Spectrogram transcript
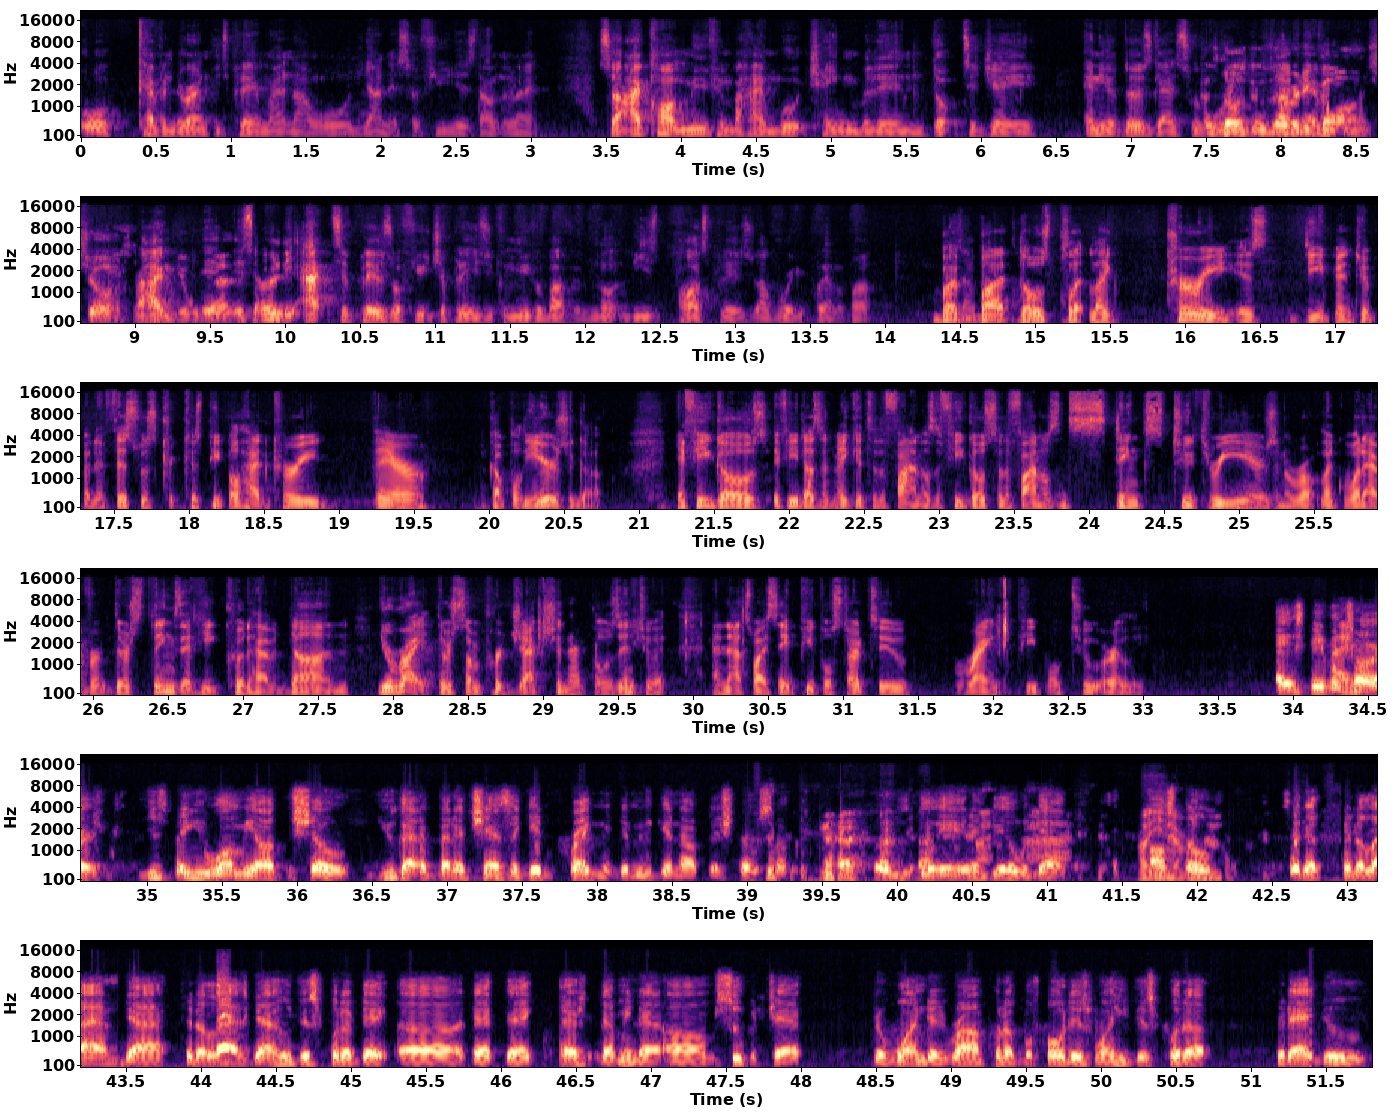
or Kevin Durant, who's playing right now, or Giannis a few years down the line. So I can't move him behind Wilt Chamberlain, Dr. J, any of those guys who have Because those dudes done already everything. gone. Sure, So I I, can get with it- it's only active players or future players who can move above him, not these past players who I've already put him above. But but those play like Curry is deep into it. But if this was because people had Curry there a couple of years ago, if he goes, if he doesn't make it to the finals, if he goes to the finals and stinks two three years in a row, like whatever, there's things that he could have done. You're right. There's some projection that goes into it, and that's why I say people start to rank people too early. Hey, Stephen I- Torres, you say you want me off the show. You got a better chance of getting pregnant than me getting off the show. So, so you go ahead and deal with that. Oh, also, know. to the to the last guy, to the last guy who just put up that uh that that I mean that um super chat, the one that Ron put up before this one he just put up. To that dude,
